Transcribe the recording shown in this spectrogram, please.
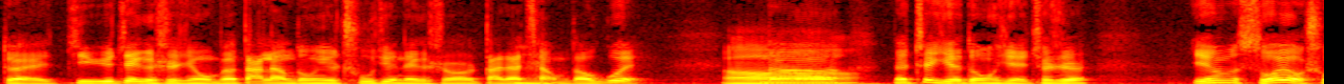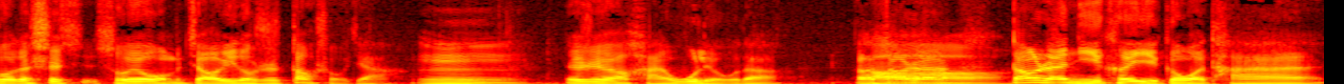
对，基于这个事情，我们有大量东西出去，那个时候大家抢不到柜。哦那这些东西就是因为所有说的事情，所有我们交易都是到手价，嗯那是要含物流的。啊，当然，哦当然你可以跟我谈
